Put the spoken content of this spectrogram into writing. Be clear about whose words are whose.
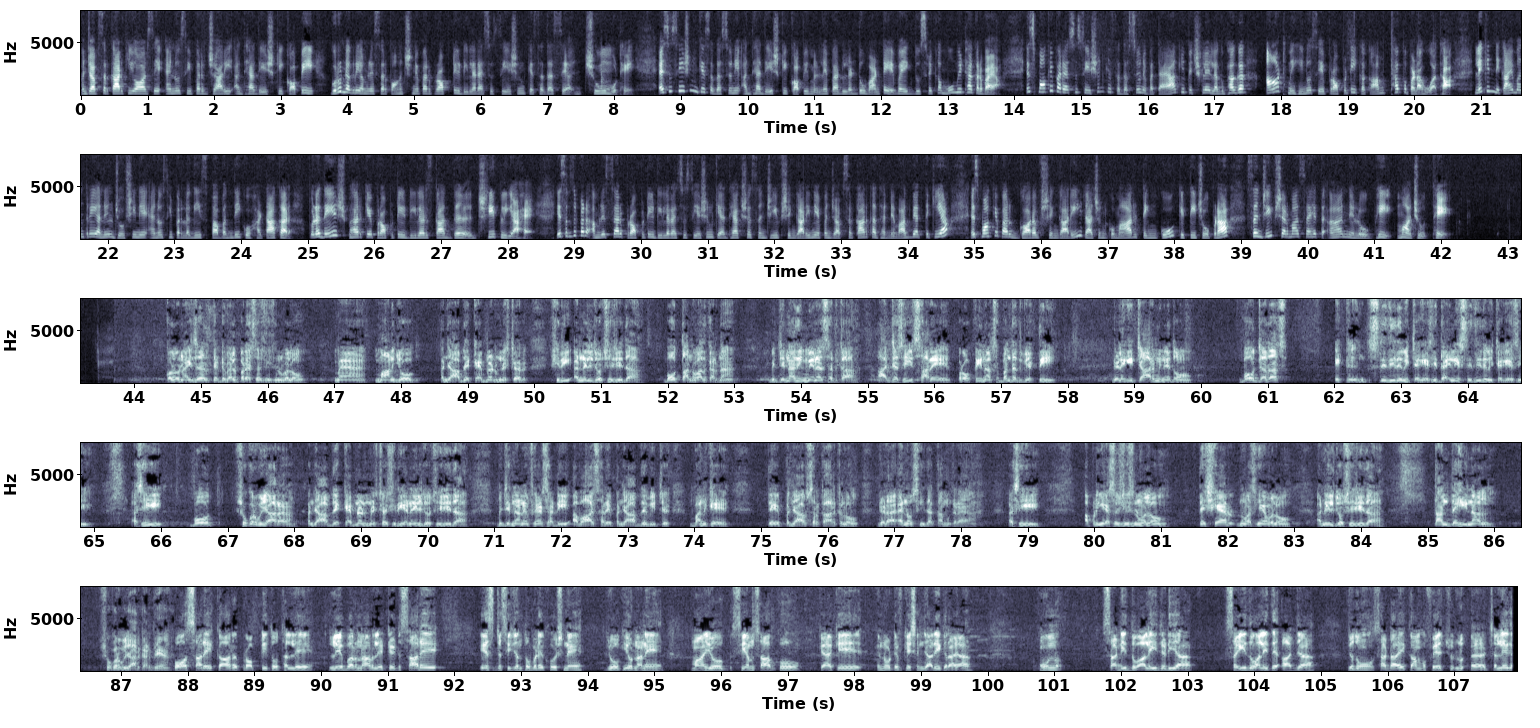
Speaker 1: पंजाब सरकार की ओर से एनओसी पर जारी अध्यादेश की कॉपी गुरु नगरी अमृतसर पहुँचने पर प्रॉपर्टी डीलर एसोसिएशन के सदस्य झूम उठे। एसोसिएशन के सदस्यों ने अध्यादेश की कॉपी मिलने पर लड्डू बांटे व एक दूसरे का मुँह मीठा करवाया। इस मौके पर एसोसिएशन के सदस्यों ने बताया कि पिछले लगभग आठ महीनों से प्रॉपर्टी का काम ठप पड़ा हुआ था, लेकिन निकाय मंत्री अनिल जोशी ने एनओसी पर लगी इस पाबंदी को हटाकर प्रदेश भर के प्रॉपर्टी डीलर्स का दिल जीत लिया है। इस अवसर पर अमृतसर प्रॉपर्टी डीलर एसोसिएशन के अध्यक्ष संजीव शिंगारी ने पंजाब सरकार का धन्यवाद व्यक्त किया इस मौके पर गौरव शिंगारी राजन कुमार टिंकू किट्टी चोपड़ा संजीव शर्मा सहित अन्य लोग भी मौजूद थे
Speaker 2: ਕੋਲੋਨਾਈਜ਼ਰ ਤੇ ਡਿਵੈਲਪਰ ਐਸੋਸੀਏਸ਼ਨ ਵੱਲੋਂ ਮੈਂ ਮਾਨਯੋਗ ਪੰਜਾਬ ਦੇ ਕੈਬਨਿਟ ਮਿਨਿਸਟਰ ਸ਼੍ਰੀ ਅਨਿਲ ਜੋਸ਼ੀ ਜੀ ਦਾ ਬਹੁਤ ਧੰਨਵਾਦ ਕਰਦਾ ਵੀ ਜਿਨ੍ਹਾਂ ਦੀ ਮਿਹਨਤ ਸਦਕਾ ਅੱਜ ਅਸੀਂ ਸਾਰੇ ਪ੍ਰਾਪਰਟੀ ਨਾਲ ਸੰਬੰਧਿਤ ਵਿਅਕਤੀ ਜਿਹੜੇ ਕਿ 4 ਮਹੀਨੇ ਤੋਂ ਬਹੁਤ ਜ਼ਿਆਦਾ ਸ- ਇੱਕ ਸਥਿਤੀ ਦੇ ਵਿੱਚ ਹੈਗੇ ਸੀ ਦਇਨੀ ਸਥਿਤੀ ਦੇ ਵਿੱਚ ਹੈਗੇ ਸੀ। ਅਸੀਂ ਬਹੁਤ ਸ਼ੁਕਰਗੁਜ਼ਾਰ ਹਾਂ ਪੰਜਾਬ ਦੇ ਕੈਬਨਿਟ ਮਿਨਿਸਟਰ ਸ਼੍ਰੀ ਅਨਿਲ ਜੋਸ਼ੀ ਜੀ ਦਾ, ਵੀ ਜਿਨ੍ਹਾਂ ਨੇ ਫਿਰ ਸਾਡੀ ਆਵਾਜ਼ ਸਾਰੇ ਪੰਜਾਬ ਦੇ ਵਿੱਚ ਬਣ ਕੇ ਤੇ ਪੰਜਾਬ ਸਰਕਾਰ ਕੋਲੋਂ ਜਿਹੜਾ ਐਨਓਸੀ ਦਾ ਕੰਮ ਕਰਾਇਆ। ਅਸੀਂ ਆਪਣੀ ਐਸੋਸੀਏਸ਼ਨ ਵੱਲੋਂ ਤੇ ਸ਼ਹਿਰ ਨਿਵਾਸੀਆਂ ਵੱਲੋਂ ਅਨਿਲ ਜੋਸ਼ੀ ਜੀ ਦਾ ਤਨਦੇਹੀ ਨਾਲ ਸ਼ੁਕਰਗੁਜ਼ਾਰ ਕਰਦੇ ਹਾਂ
Speaker 3: ਬਹੁਤ ਸਾਰੇ ਘਰ ਪ੍ਰਾਪਰਟੀ ਤੋਂ ਥੱਲੇ ਲੇਬਰ ਨਾਲ ਰਿਲੇਟਡ ਸਾਰੇ ਇਸ ਡਿਸੀਜਨ ਤੋਂ ਬੜੇ ਖੁਸ਼ ਨੇ ਜੋ ਕਿ ਉਹਨਾਂ ਨੇ ਮਾਨਯੋਗ ਸੀਐਮ ਸਾਹਿਬ ਕੋ ਕਹਿ ਕੇ ਨੋਟੀਫਿਕੇਸ਼ਨ ਜਾਰੀ ਕਰਾਇਆ ਹੁਣ ਸਾਡੀ ਦੀਵਾਲੀ ਜਿਹੜੀ ਆ ਸਹੀ ਦੀਵਾਲੀ ਤੇ ਅੱਜ ਆ ਜਦੋਂ ਸਾਡਾ ਇਹ ਕੰਮ ਫੇਰ ਚੱਲੇਗਾ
